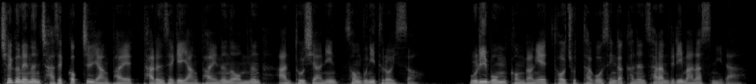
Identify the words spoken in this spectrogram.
최근에는 자색 껍질 양파에 다른 색의 양파에는 없는 안토시아닌 성분이 들어있어 우리 몸 건강에 더 좋다고 생각하는 사람들이 많았습니다.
